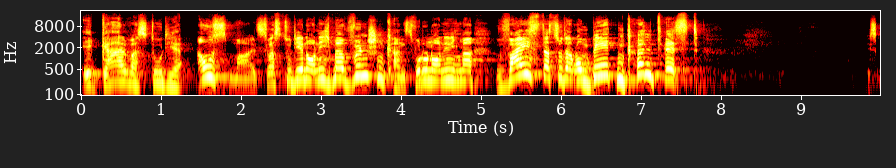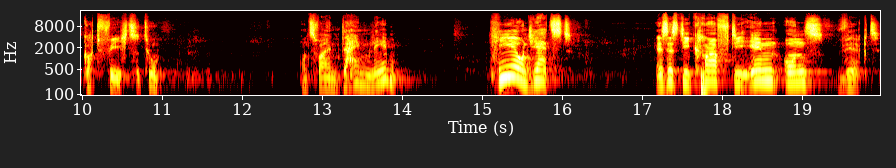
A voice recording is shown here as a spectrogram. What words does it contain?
egal was du dir ausmalst, was du dir noch nicht mal wünschen kannst, wo du noch nicht mal weißt, dass du darum beten könntest, ist Gott fähig zu tun. Und zwar in deinem Leben. Hier und jetzt. Es ist die Kraft, die in uns wirkt.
